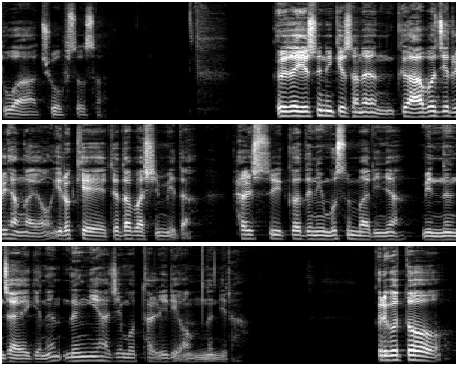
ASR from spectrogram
도와주옵소서. 그러자 예수님께서는 그 아버지를 향하여 이렇게 대답하십니다. 할 수 있거든이 무슨 말이냐? 믿는 자에게는 능히 하지 못할 일이 없느니라. 그리고 또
